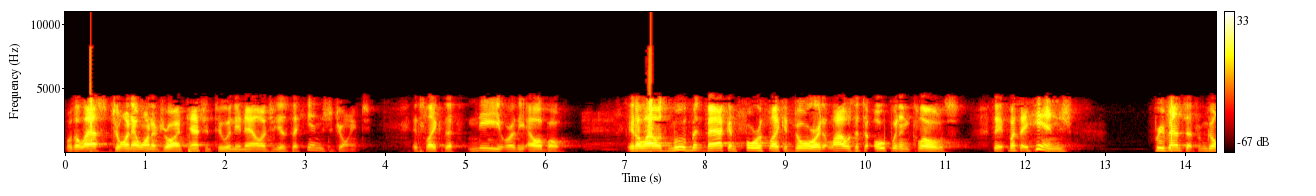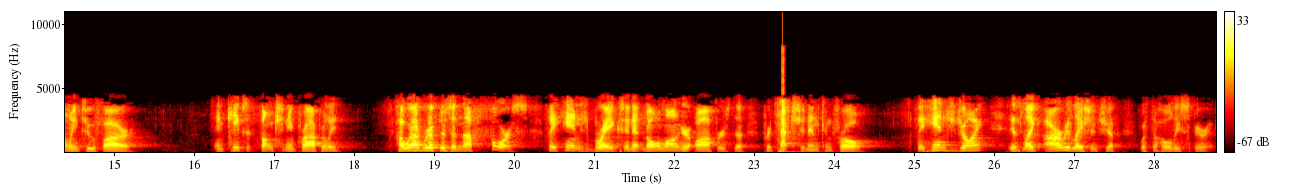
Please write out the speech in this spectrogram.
Well, the last joint I want to draw attention to in the analogy is the hinge joint. It's like the knee or the elbow. It allows movement back and forth like a door. It allows it to open and close. But the hinge prevents it from going too far and keeps it functioning properly. However, if there's enough force, the hinge breaks and it no longer offers the protection and control. The hinge joint is like our relationship with the Holy Spirit.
